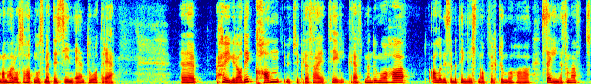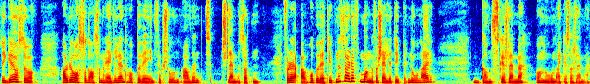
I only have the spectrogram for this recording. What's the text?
Man har også hatt noe som heter SIN 1, 2 og 3. høygradig kan utvikle seg til kreft, men du må ha alle disse betingelsene oppfylt. Du må ha cellene som er stygge, og så har du også da som regel en HPV-infeksjon av den slemme sorten. For det, av HPV-typene så er det mange forskjellige typer. Noen er ganske slemme, og noen er ikke så slemme.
